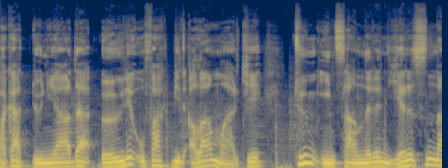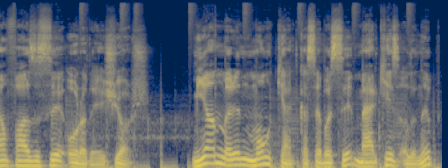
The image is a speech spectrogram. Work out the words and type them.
Fakat dünyada öyle ufak bir alan var ki tüm insanların yarısından fazlası orada yaşıyor. Myanmar'ın Monkent kasabası merkez alınıp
